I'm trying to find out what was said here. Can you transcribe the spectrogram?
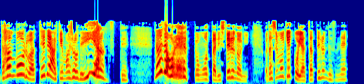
段ボールは手で開けましょうでいいやんつって、なんだこれって思ったりしてるのに、私も結構やっちゃってるんですね。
